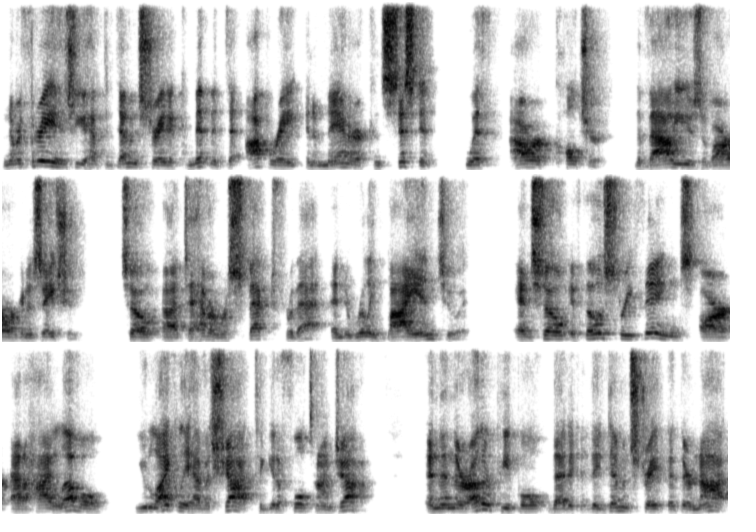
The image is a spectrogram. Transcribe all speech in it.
Number three is you have to demonstrate a commitment to operate in a manner consistent with our culture, the values of our organization. So uh, to have a respect for that and to really buy into it. And so if those three things are at a high level, you likely have a shot to get a full-time job. And then there are other people that they demonstrate that they're not,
